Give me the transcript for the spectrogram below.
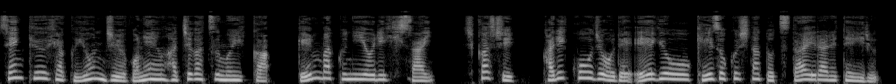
1945年8月6日、原爆により被災。しかし、仮工場で営業を継続したと伝えられている。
